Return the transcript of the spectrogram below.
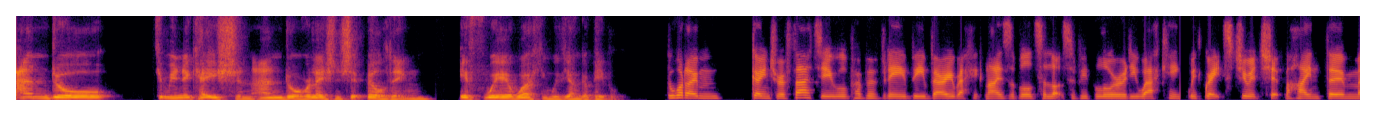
and or communication and or relationship building if we're working with younger people? What i'm going to refer to will probably be very recognizable to lots of people already working with great stewardship behind them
